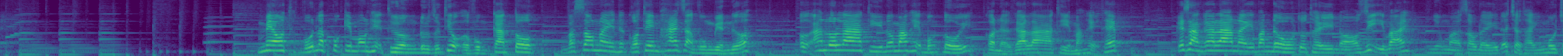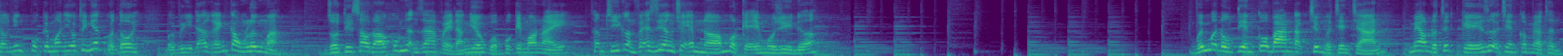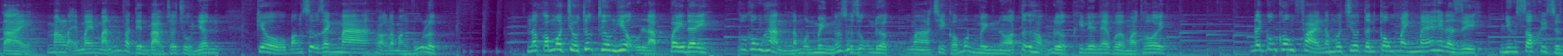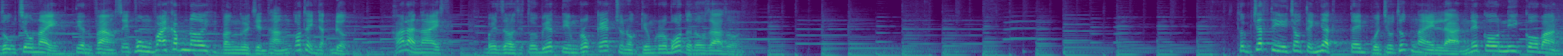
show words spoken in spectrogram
Melt vốn là Pokemon hệ thường được giới thiệu ở vùng Kanto và sau này nó có thêm hai dạng vùng miền nữa. Ở Alola thì nó mang hệ bóng tối, còn ở Gala thì mang hệ thép. Cái dạng Gala này ban đầu tôi thấy nó dị vãi, nhưng mà sau đấy đã trở thành một trong những Pokemon yêu thích nhất của tôi bởi vì đã gánh còng lưng mà. Rồi thì sau đó cũng nhận ra vẻ đáng yêu của Pokemon này, thậm chí còn vẽ riêng cho em nó một cái emoji nữa. Với một đồng tiền coban đặc trưng ở trên trán, mèo được thiết kế dựa trên con mèo thần tài, mang lại may mắn và tiền bạc cho chủ nhân, kiểu bằng sự danh ma hoặc là bằng vũ lực. Nó có một chiêu thức thương hiệu là Payday, cũng không hẳn là một mình nó sử dụng được mà chỉ có một mình nó tự học được khi lên level mà thôi. Đây cũng không phải là một chiêu tấn công mạnh mẽ hay là gì, nhưng sau khi sử dụng chiêu này, tiền vàng sẽ vùng vãi khắp nơi và người chiến thắng có thể nhặt được. Khá là nice. Bây giờ thì tôi biết Team Rocket cho nó kiếm robot ở đâu ra rồi. Thực chất thì trong tiếng Nhật, tên của chiêu thức này là Neko Nikoban,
